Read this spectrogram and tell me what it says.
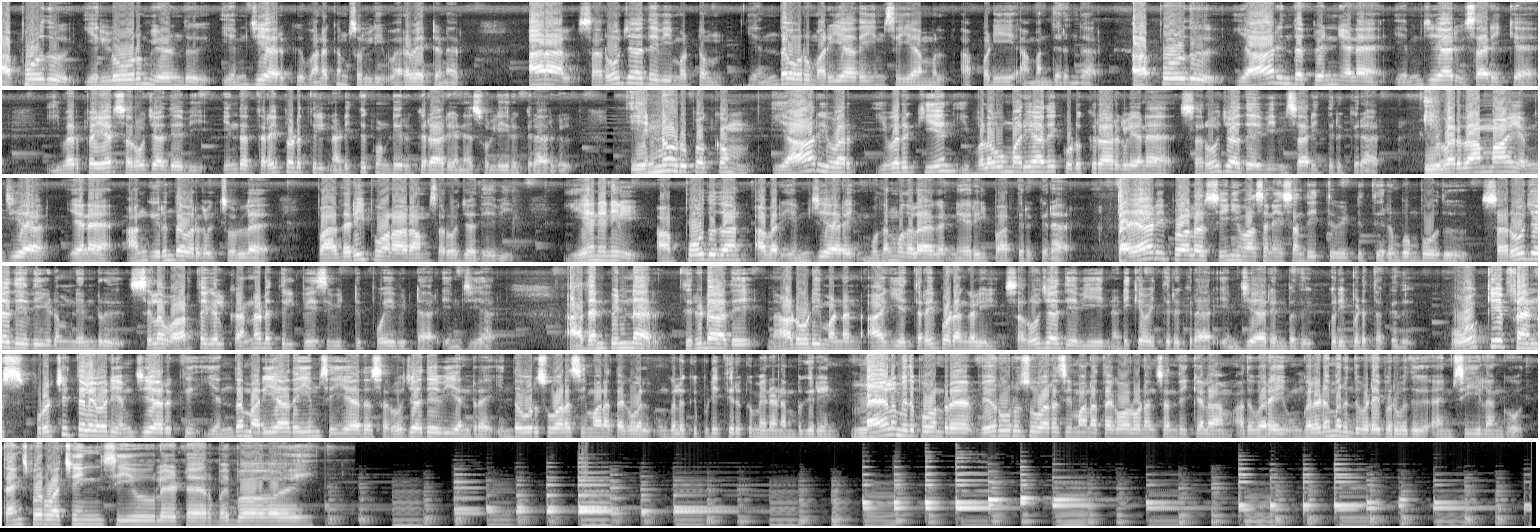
அப்போது எல்லோரும் எழுந்து எம்ஜிஆருக்கு வணக்கம் சொல்லி வரவேற்றனர். ஆனால் சரோஜா தேவி மட்டும் எந்த ஒரு மரியாதையும் செய்யாமல் அப்படியே அமர்ந்திருந்தார். அப்போது யார் இந்த பெண் என எம்ஜிஆர் விசாரிக்க இவர் பெயர் சரோஜா தேவி இந்த திரைப்படத்தில் நடித்து கொண்டிருக்கிறார் என சொல்லியிருக்கிறார்கள். இன்னொரு பக்கம் யார் இவர்? இவருக்கு ஏன் இவ்வளவு மரியாதை கொடுக்கிறார்கள் என சரோஜா தேவி விசாரித்திருக்கிறார். இவர்தாம்மா எம்ஜிஆர் என அங்கிருந்தவர்கள் சொல்ல பதறி போனாராம் சரோஜா தேவி. ஏனெனில் அப்போதுதான் அவர் எம்ஜிஆரை முதன் முதலாக நேரில் பார்த்திருக்கிறார். தயாரிப்பாளர் சீனிவாசனை சந்தித்துவிட்டு திரும்பும்போது சரோஜா தேவியிடம் நின்று சில வார்த்தைகள் கன்னடத்தில் பேசிவிட்டு போய்விட்டார் எம்ஜிஆர். அதன் பின்னர் திருடாதே நாடோடி மன்னன் ஆகிய திரைப்படங்களில் சரோஜா தேவியை நடிக்க வைத்திருக்கிறார் எம்ஜிஆர் என்பது குறிப்பிடத்தக்கது. ஓகே ஃப்ரெண்ட்ஸ் புரட்சித் தலைவர் எம்ஜிஆருக்கு எந்த மரியாதையும் செய்யாத சரோஜா தேவி என்ற இந்த ஒரு சுவாரஸ்யமான தகவல் உங்களுக்கு பிடித்திருக்கும் என நம்புகிறேன். மேலும் இது போன்ற வேறொரு சுவாரஸ்யமான தகவலுடன் சந்திக்கலாம். அதுவரை உங்களிடமிருந்து விடைபெறுவது I M C Ilango thanks for வாட்சிங் see you later bye bye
